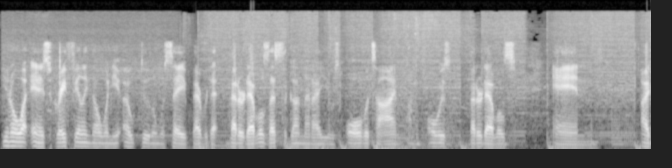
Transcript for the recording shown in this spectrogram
you know what? And it's a great feeling though when you outdo them with say Better, De Better Devils. That's the gun that I use all the time. I'm always Better Devils, and I,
